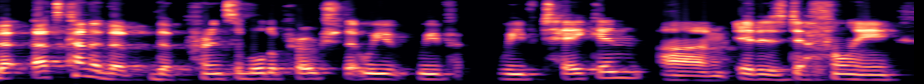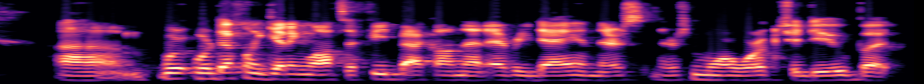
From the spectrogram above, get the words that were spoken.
that, that's kind of the, the principled approach that we, we've we've taken. Um, it is definitely um, we're, we're, definitely getting lots of feedback on that every day, and there's there's more work to do. But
